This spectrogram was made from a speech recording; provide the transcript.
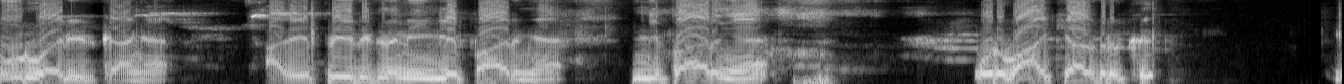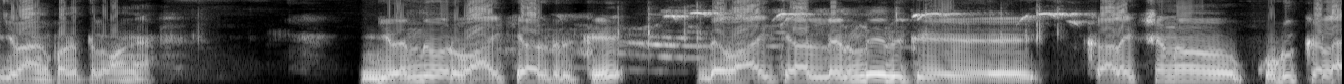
தூர்வாரி இருக்காங்க. அது எப்படி இருக்குதுன்னு நீங்களே பாருங்க. இங்க பாருங்க. ஒரு வாய்க்கால் இருக்கு. இங்க வாங்க பக்கத்துல வாங்க. இங்க வந்து ஒரு வாய்க்கால் இருக்கு. இந்த வாய்க்கால்ல இருந்து இதுக்கு கலெக்ஷனும் கொடுக்கல.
